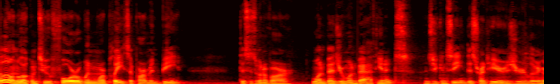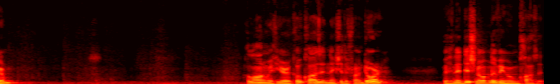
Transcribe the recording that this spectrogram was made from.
Hello and welcome to 4 Wyndmoor Place, Apartment B. This is one of our one bedroom, one bath units. As you can see, this right here is your living room. Along with your coat closet next to the front door, with an additional living room closet.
